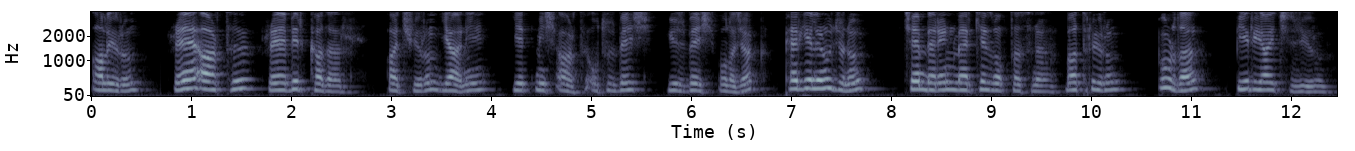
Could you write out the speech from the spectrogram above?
alıyorum. R artı R1 kadar açıyorum. Yani 70 artı 35, 105 olacak. Pergelin ucunu çemberin merkez noktasına batırıyorum. Burada bir yay çiziyorum.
